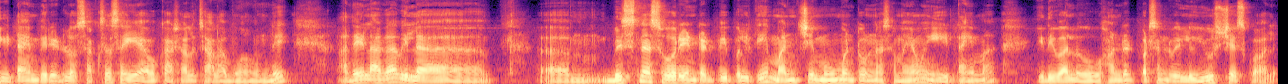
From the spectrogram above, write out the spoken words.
ఈ టైం పీరియడ్లో సక్సెస్ అయ్యే అవకాశాలు చాలా బాగుంది. అదేలాగా వీళ్ళ బిజినెస్ ఓరియంటెడ్ పీపుల్కి మంచి మూమెంట్ ఉన్న సమయం ఈ టైం ఇది వాళ్ళు హండ్రెడ్ పర్సెంట్ వీళ్ళు యూస్ చేసుకోవాలి.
